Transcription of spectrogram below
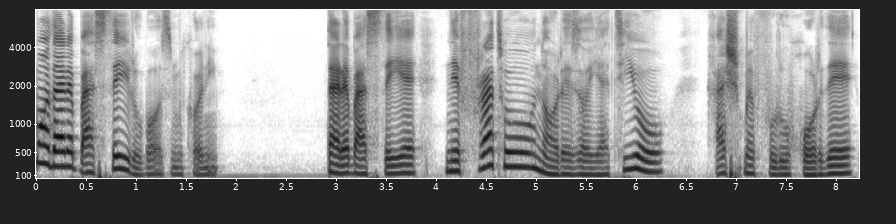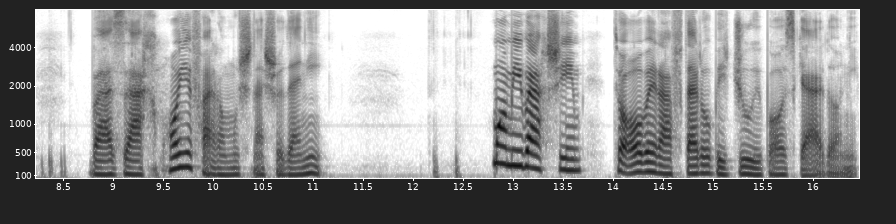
ما در بسته ای رو باز می‌کنیم. در بسته نفرت و نارضایتی و خشم فرو خورده و زخمهای فراموش نشدنی. ما میبخشیم تا آب رفته رو به جوی بازگردانیم.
